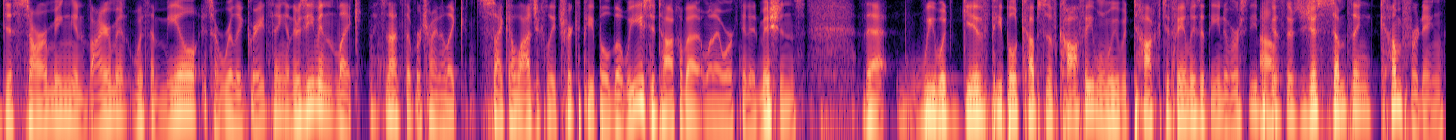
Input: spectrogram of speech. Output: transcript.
disarming environment with a meal is a really great thing. And there's even like it's not that we're trying to like psychologically trick people, but we used to talk about it when I worked in admissions that we would give people cups of coffee when we would talk to families at the university oh. because there's just something comforting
